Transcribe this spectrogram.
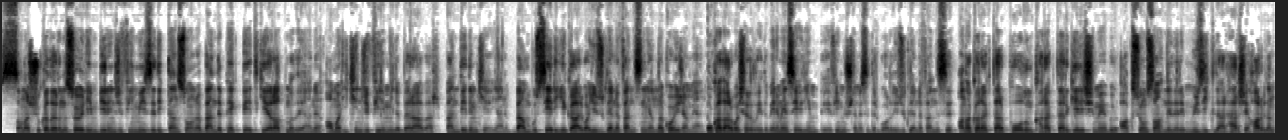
Sana şu kadarını söyleyeyim. Birinci filmi izledikten sonra bende pek bir etki yaratmadı yani. Ama ikinci filmiyle beraber ben dedim ki yani ben bu seriyi galiba Yüzüklerin Efendisi'nin yanına koyacağım yani. O kadar başarılıydı. Benim en sevdiğim e, film üçlemesidir bu arada Yüzüklerin Efendisi. Ana karakter Paul'un karakter gelişimi, böyle aksiyon sahneleri, müzikler her şey harbiden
